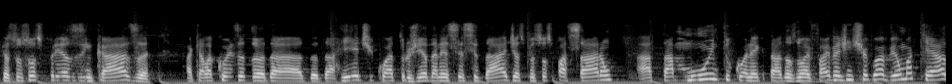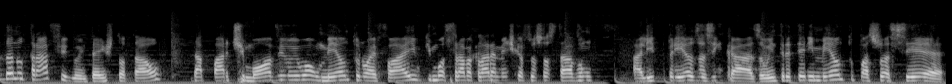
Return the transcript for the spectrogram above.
Que as pessoas presas em casa, aquela coisa do, da, da rede 4G, da necessidade, as pessoas passaram a estar tá muito conectadas no Wi-Fi e a gente chegou a ver uma queda no tráfego, entende, total, da parte móvel e um aumento no Wi-Fi, o que mostrava claramente que as pessoas estavam ali presas em casa. O entretenimento passou a ser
